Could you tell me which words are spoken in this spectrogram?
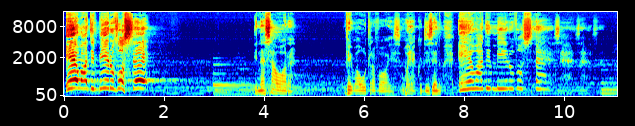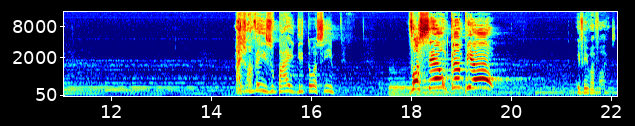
Eu admiro você. E nessa hora veio a outra voz, o eco, dizendo: Eu admiro você. Mais uma vez o pai gritou assim: Você é um campeão! E veio a voz:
